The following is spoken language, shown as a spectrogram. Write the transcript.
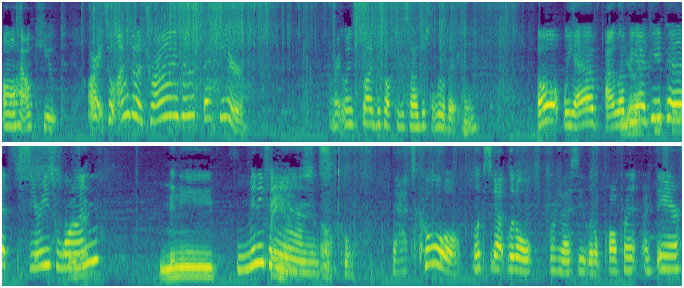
Oh, how cute. Alright, so I'm going to try for this back here. Alright, let me slide this off to the side just a little bit. Okay. Oh, we have I Love VIP, VIP Pets, Pets. Series What is 1 Mini mini fans. fans. Oh, cool. That's cool. Looks got little, where did I see little paw print right there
